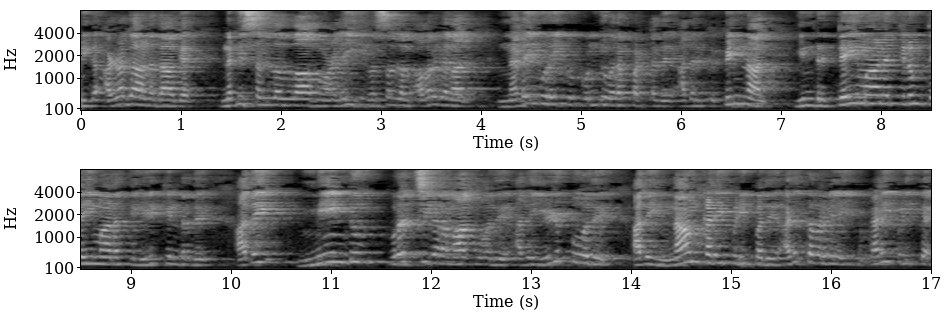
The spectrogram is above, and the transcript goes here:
மிக அழகானதாக நபி சல்லாஹும் அழகி வசல்லம் அவர்களால் நடைமுறைக்கு கொண்டு வரப்பட்டது. அதற்கு பின்னால் இன்று தேய்மானத்திலும் தேய்மானத்தில் இருக்கின்றது. அதை மீண்டும் புரட்சிகரமாக்குவது அதை எழுப்புவது அதை நாம் கடைபிடிப்பது அடுத்தவர்களை கடைபிடிக்க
